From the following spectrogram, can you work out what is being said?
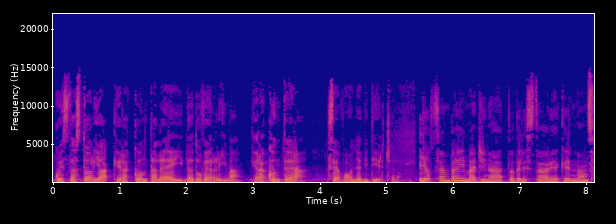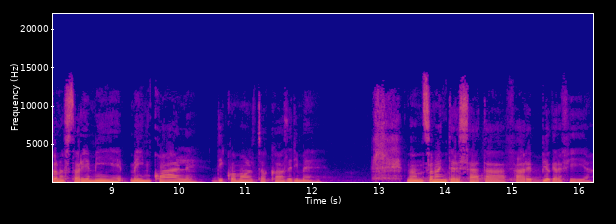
Questa storia che racconta lei da dove arriva, che racconterà se ha voglia di dircelo. Io ho sempre immaginato delle storie che non sono storie mie, ma in quale dico molto cose di me. Non sono interessata a fare biografia,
